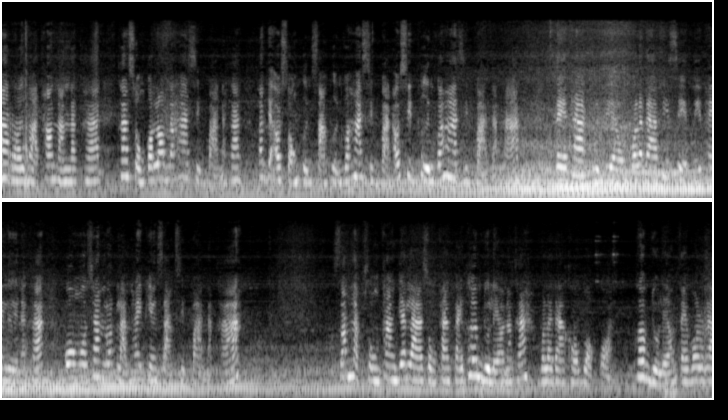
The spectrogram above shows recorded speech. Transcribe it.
500 บาทเท่านั้นนะคะ ค่าส่งก็รอบละ 50 บาทนะคะ ท่านจะเอา 2 ผืน 3 ผืนก็ 50 บาท เอา 10 ผืนก็ 50 บาทนะคะ แต่ถ้าผืนเดียววรดาพิเศษนิดให้เลยนะคะ โปรโมชั่นลดหลั่นให้เพียง 30 บาทนะคะสำหรับส่งทางยะลาส่งทางไกลเพิ่มอยู่แล้วนะคะวรดาขอบอกก่อน เพิ่มอยู่แล้ว แต่วรดา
